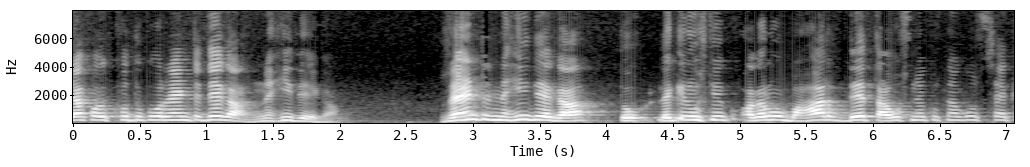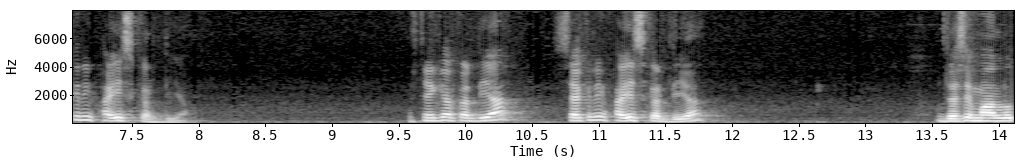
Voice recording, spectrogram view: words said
क्या कोई खुद को रेंट देगा? नहीं देगा। रेंट नहीं देगा तो लेकिन उसकी, अगर वो बाहर देता, उसने कुछ ना कुछ सेक्रीफाइस कर दिया। उसने क्या कर दिया? सेक्रीफाइस कर दिया। जैसे मान लो,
